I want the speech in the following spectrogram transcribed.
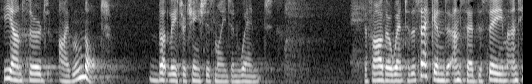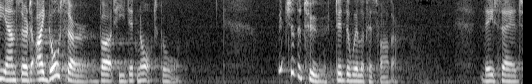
He answered, I will not, but later changed his mind and went. The father went to the second and said the same, and he answered, I go, sir, but he did not go. Which of the two did the will of his father? They said,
